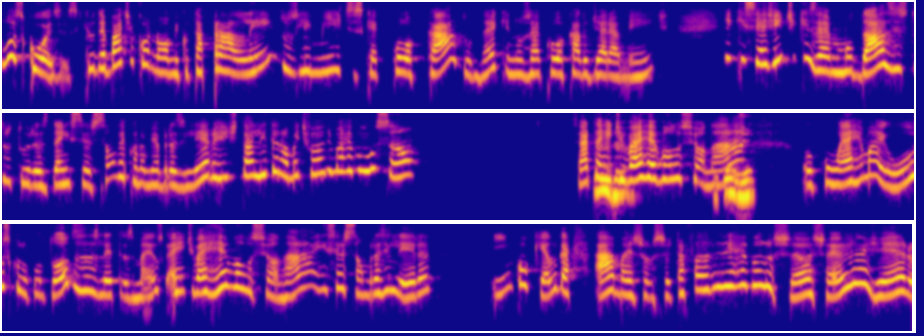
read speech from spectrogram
duas coisas: que o debate econômico está para além dos limites que é colocado, né, que nos é colocado diariamente, e que se a gente quiser mudar as estruturas da inserção da economia brasileira, a gente está literalmente falando de uma revolução. Certo? A uhum. gente vai revolucionar Entendi com R maiúsculo, com todas as letras maiúsculas, a gente vai revolucionar a inserção brasileira em qualquer lugar. Ah, mas você está falando de revolução, isso é um exagero.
